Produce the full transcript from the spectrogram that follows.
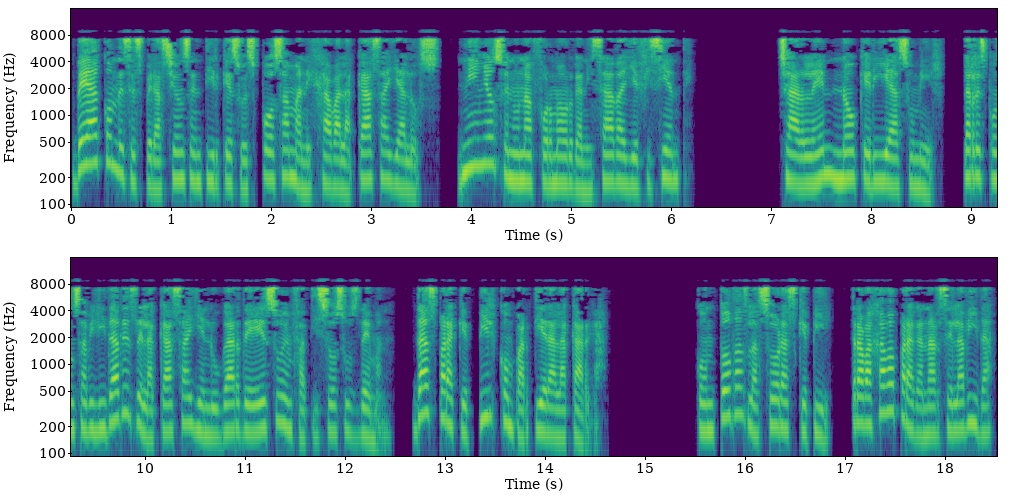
Vea con desesperación sentir que su esposa manejaba la casa y a los niños en una forma organizada y eficiente. Charlene no quería asumir las responsabilidades de la casa y en lugar de eso enfatizó sus demandas para que Bill compartiera la carga. Con todas las horas que Bill trabajaba para ganarse la vida,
